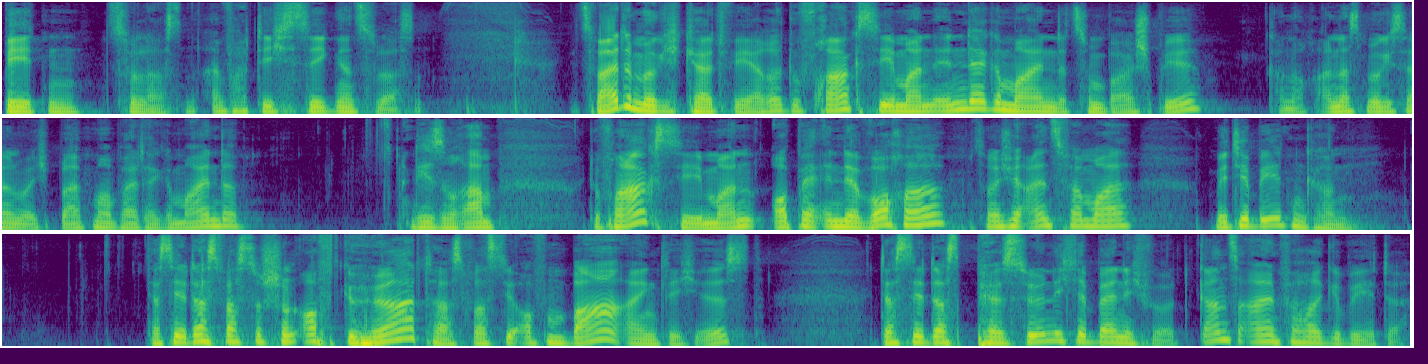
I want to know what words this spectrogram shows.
beten zu lassen, einfach dich segnen zu lassen. Die zweite Möglichkeit wäre, du fragst jemanden in der Gemeinde zum Beispiel, kann auch anders möglich sein, aber ich bleibe mal bei der Gemeinde in diesem Rahmen. Du fragst jemanden, ob er in der Woche zum Beispiel ein, zwei Mal mit dir beten kann. Dass dir das, was du schon oft gehört hast, was dir offenbar eigentlich ist, dass dir das persönlich lebendig wird. Ganz einfache Gebete.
